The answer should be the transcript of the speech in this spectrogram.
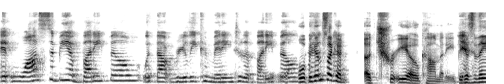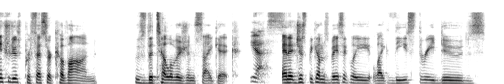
it wants to be a buddy film without really committing to the buddy film Well, it becomes like a, a trio comedy because Yes. they introduce Professor Cavan, who's the television psychic, yes and it just becomes basically like these three dudes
